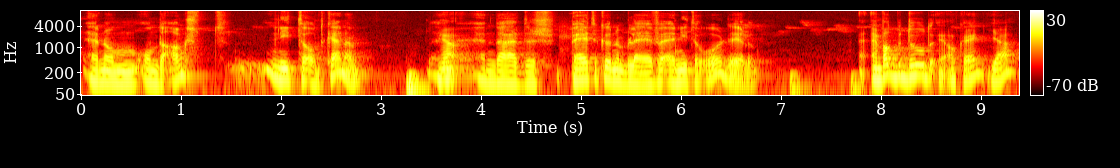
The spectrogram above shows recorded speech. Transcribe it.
En om, om de angst niet te ontkennen. En, Ja. en daar dus bij te kunnen blijven en niet te oordelen. En wat bedoelde, oké, ja.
